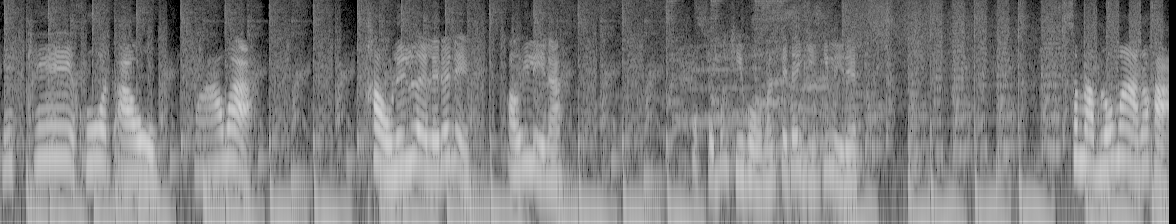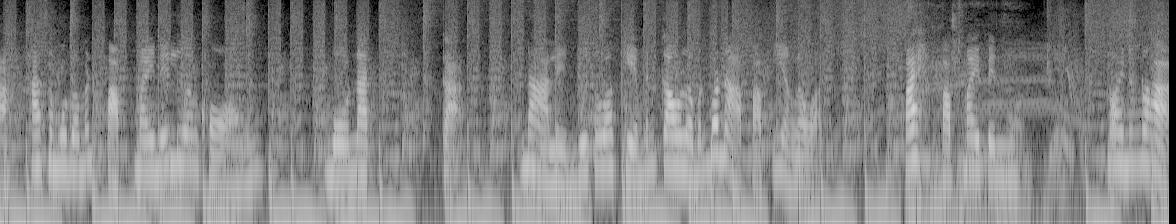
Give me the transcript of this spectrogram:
เฮ็ดแค่โคตรเอา มาว่ะ เข่าเรื่อยๆ เลยด้วยนี่เอาอีหลีนะ โอ้โหบางทีโผมันเป็นได้ยิงอีหลีเด้สำหรับโลมาเนาะค่ะถ้าสมมติว่ามันปรับไม่ในเรื่องของโบนัสกะ หนาเล่นอยู่แต่ว่าเกมมันเก่าแล้วมันบ่หนาปรับอีหยังเราอะไปปรับไม่เป็นร้อยนึงเนาะค่ะ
